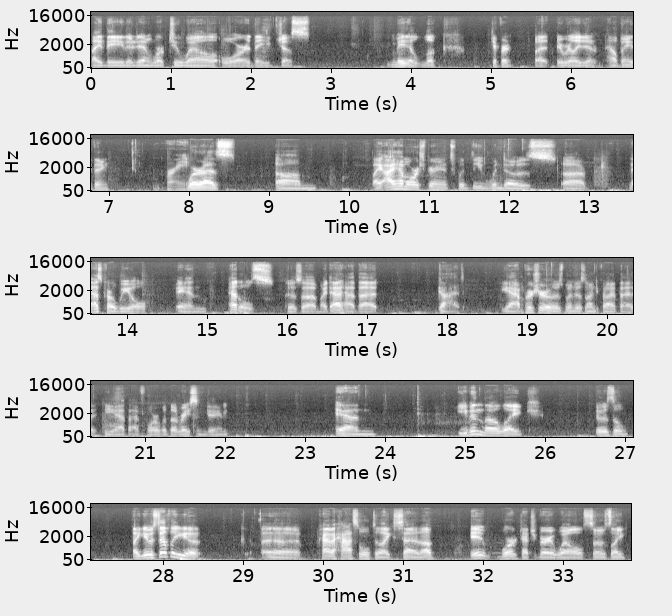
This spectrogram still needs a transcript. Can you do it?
Like they either didn't work too well or they just made it look different, but it really didn't help anything. Right. Whereas, um, like I have more experience with the Windows uh, NASCAR wheel and pedals because uh, my dad had that. God, yeah, I'm pretty sure it was Windows 95 that he had that for with the racing game. And even though like it was a like it was definitely a, a kind of a hassle to like set it up, it worked actually very well. So it's like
